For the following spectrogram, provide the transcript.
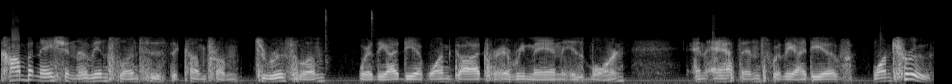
combination of influences that come from Jerusalem, where the idea of one God for every man is born, and Athens, where the idea of one truth,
